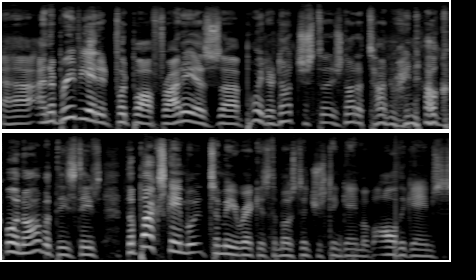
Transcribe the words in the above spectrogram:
Uh, an abbreviated football Friday is uh, boy. There's not just there's not a ton right now going on with these teams. The Bucs game to me, Rick, is the most interesting game of all the games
